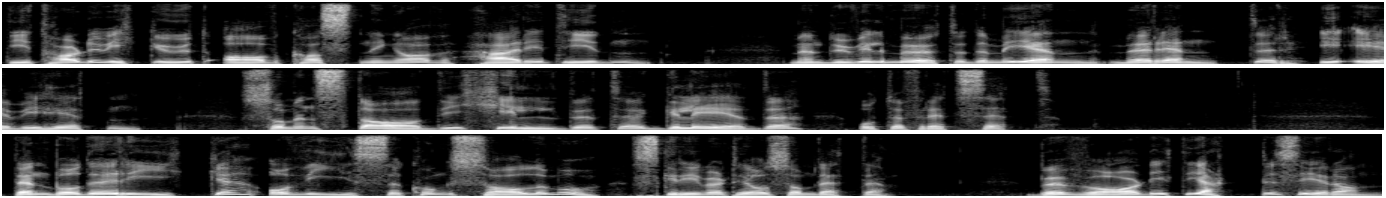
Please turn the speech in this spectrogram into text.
De tar du ikke ut avkastning av her i tiden, men du vil møte dem igjen med renter i evigheten, som en stadig kilde til glede og tilfredshet. Den både rike og vise kong Salomo skriver til oss om dette. Bevar ditt hjerte, sier han,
